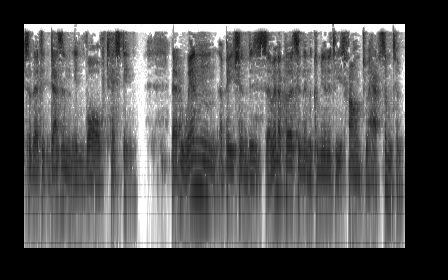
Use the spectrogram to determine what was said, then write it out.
so that it doesn't involve testing. That when a patient is, when a person in the community is found to have symptoms,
